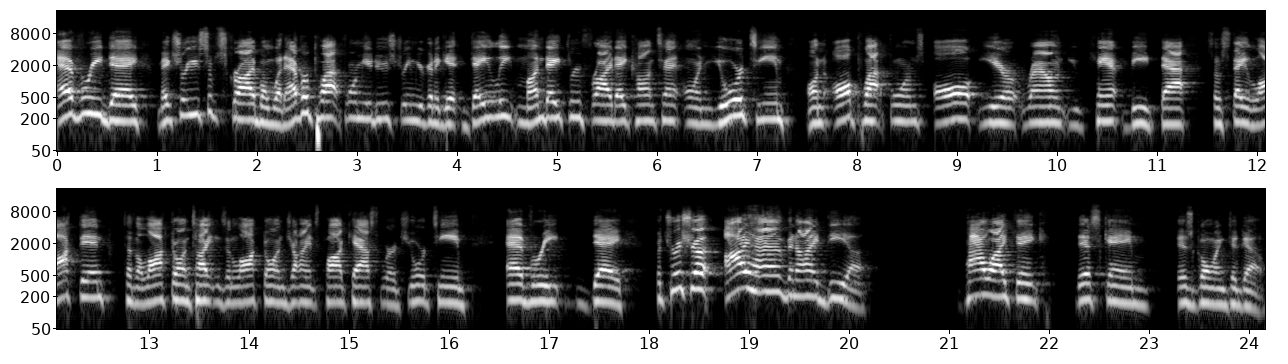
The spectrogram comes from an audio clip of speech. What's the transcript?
every day. Make sure you subscribe on whatever platform you do stream. You're going to get daily, Monday through Friday content on your team on all platforms all year round. You can't beat that. So stay locked in to the Locked On Titans and Locked On Giants podcast, where it's your team every day. Patricia, I have an idea of how I think this game is going to go.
